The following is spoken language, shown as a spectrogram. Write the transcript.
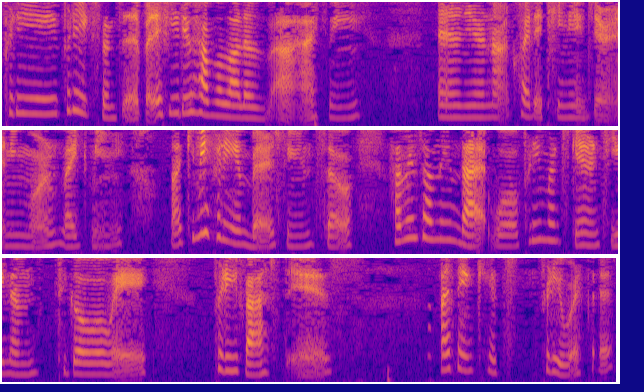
pretty pretty expensive. But if you do have a lot of uh, acne, and you're not quite a teenager anymore like me, uh, it can be pretty embarrassing. So having something that will pretty much guarantee them to go away pretty fast is, I think it's pretty worth it.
